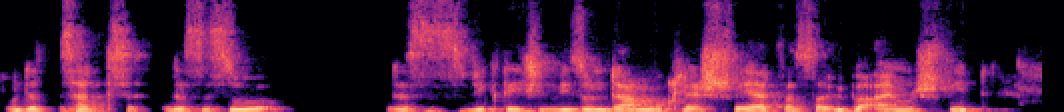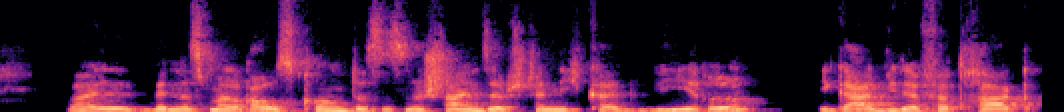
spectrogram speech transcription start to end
Und das hat, das ist so, das ist wirklich wie so ein Damoklesschwert, was da über einem schwebt. Weil wenn das mal rauskommt, dass es eine Scheinselbstständigkeit wäre, egal wie der Vertrag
